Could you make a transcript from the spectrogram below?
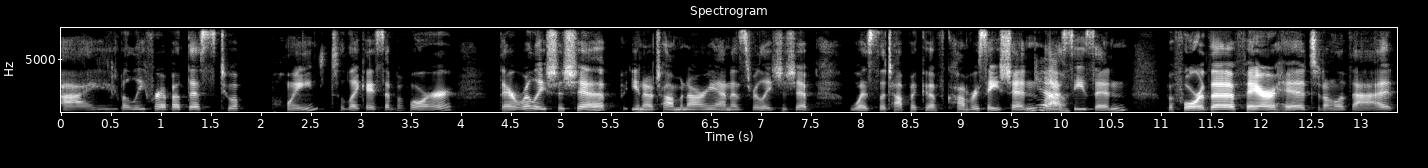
I believe her about this to a point. Like I said before, their relationship, you know, Tom and Ariana's relationship was the topic of conversation Yeah. last season before the affair hit and all of that.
